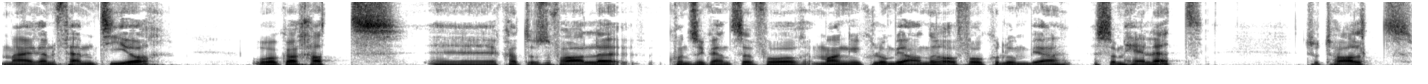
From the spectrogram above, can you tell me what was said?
mer enn fem tiår, og har hatt eh, katastrofale konsekvenser for mange colombianere og for Colombia som helhet. Totalt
